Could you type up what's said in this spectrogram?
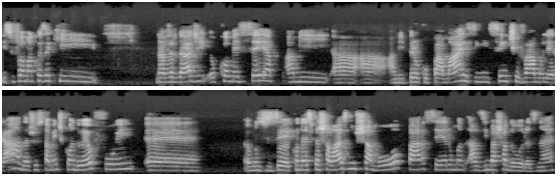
Isso foi uma coisa que, na verdade, eu comecei a, a me, a, a, a me preocupar mais em incentivar a mulherada justamente quando eu fui, é, vamos dizer, quando a Specialized nos chamou para ser uma as embaixadoras, né?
